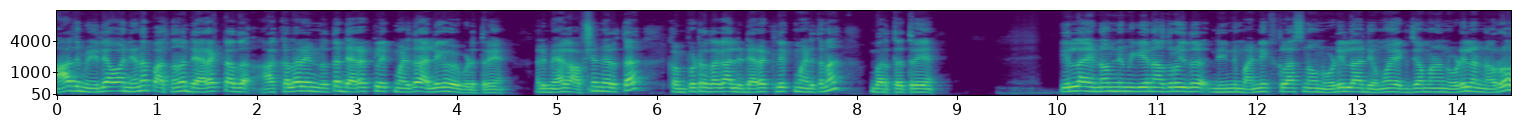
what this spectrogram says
ಆದಮೇಲೆ ಅವಾಗ ನೆನಪಾತಂದ್ರೆ ಡೈರೆಕ್ಟ್ ಅದು, ಆ ಕಲರ್ ಏನಿರುತ್ತೆ ಡೈರೆಕ್ಟ್ ಕ್ಲಿಕ್ ಮಾಡಿದ್ರೆ ಅಲ್ಲಿಗೆ ಹೋಗ್ಬಿಡ್ತೀರಿ. ಅಲ್ಲಿ ಮ್ಯಾಗ ಆಪ್ಷನ್ ಇರುತ್ತೆ ಕಂಪ್ಯೂಟರ್ದಾಗ ಅಲ್ಲಿ ಡೈರೆಕ್ಟ್ ಕ್ಲಿಕ್ ಮಾಡಿದ್ರೆ ಬರ್ತೈತ್ರಿ. ಇಲ್ಲ, ಇನ್ನೊಮ್ಮೆ ನಿಮಗೆ ಏನಾದರೂ ಇದು ನಿನ್ನ ಮಣ್ಣಿನ ಕ್ಲಾಸ್ ನಾವು ನೋಡಿಲ್ಲ ಡೆಮೋ ಎಕ್ಸಾಮನ್ನು ನೋಡಿಲ್ಲ ಅನ್ನೋರು,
